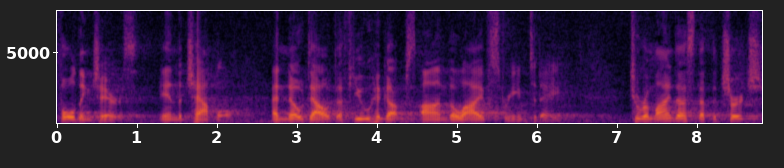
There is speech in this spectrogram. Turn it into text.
folding chairs in the chapel, and no doubt a few hiccups on the live stream today to remind us that the church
